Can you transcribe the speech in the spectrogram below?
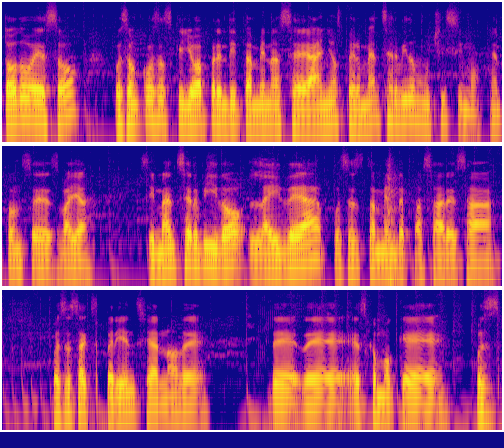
todo eso, pues son cosas que yo aprendí también hace años, pero me han servido muchísimo. Entonces, vaya, si me han servido, la idea pues es también de pasar esa, pues esa experiencia, ¿no? De, de, es como que, pues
